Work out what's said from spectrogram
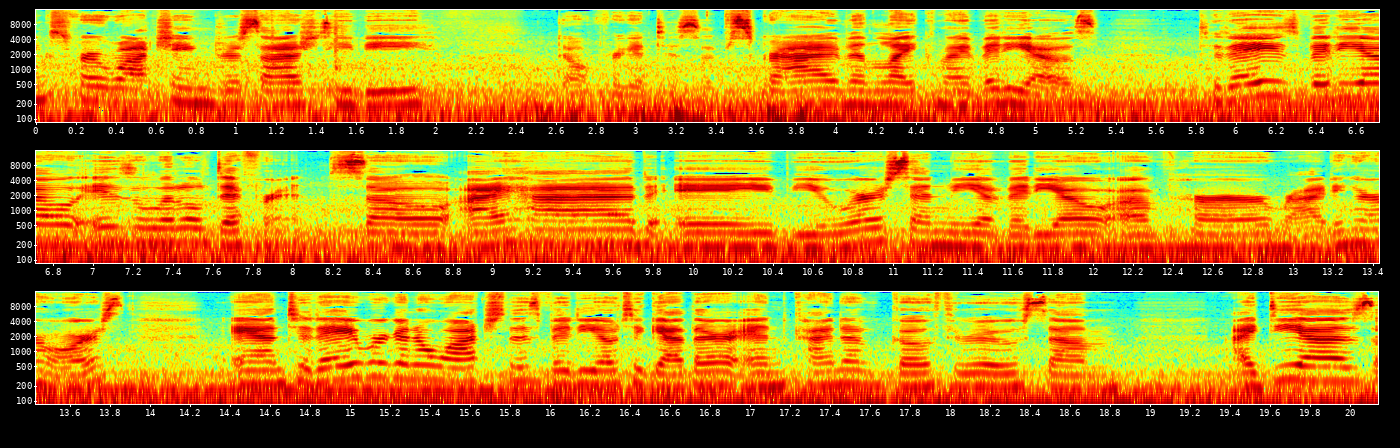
Thanks for watching Dressage TV. Don't forget to subscribe and like my videos. Today's video is a little different. So I had a viewer send me a video of her riding her horse. And today we're gonna watch this video together and kind of go through some ideas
